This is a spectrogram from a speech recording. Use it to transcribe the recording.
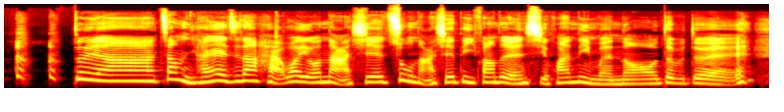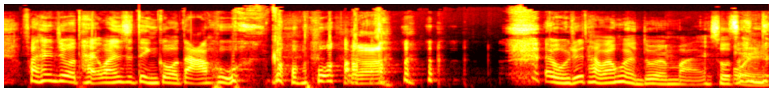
对啊，这样你还可以知道海外有哪些住哪些地方的人喜欢你们哦，对不对？发现就有台湾是订购大户，搞不好。哎、啊欸，我觉得台湾会很多人买，说真的，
